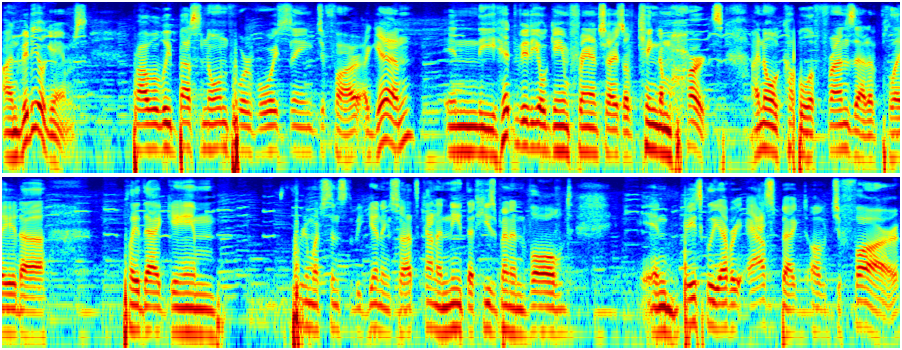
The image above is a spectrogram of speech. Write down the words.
on video games. Probably best known for voicing Jafar again in the hit video game franchise of Kingdom Hearts. I know a couple of friends that have played uh, played that game pretty much since the beginning, so that's kind of neat that he's been involved in basically every aspect of Jafar.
